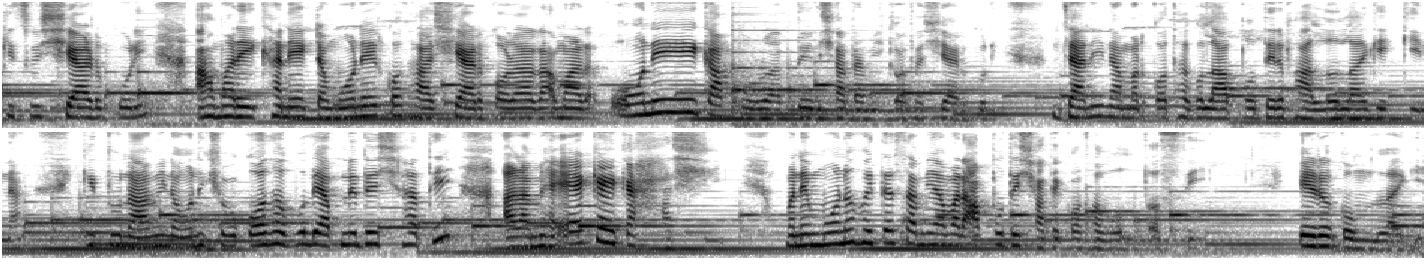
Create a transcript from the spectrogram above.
কিছু শেয়ার করি। আমার এখানে একটা মনের কথা শেয়ার করার আমার অনেক আপুরাদের সাথে আমি কথা শেয়ার করি। জানি না আমার কথাগুলো আপুদের ভালো লাগে কি না কিন্তু না, আমি না অনেক সময় কথা বলি আপনাদের সাথে আর আমি একা একা হাসি। মানে মনে হইতেছে আমি আমার আপুদের সাথে কথা বলতেছি। এরকম লাগে।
